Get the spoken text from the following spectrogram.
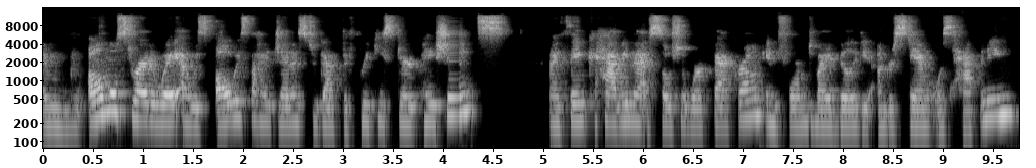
and almost right away, I was always the hygienist who got the freaky, scared patients. I think having that social work background informed my ability to understand what was happening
